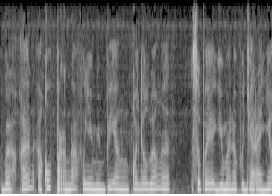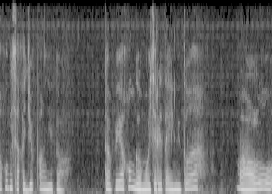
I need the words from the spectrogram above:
Bahkan aku pernah punya mimpi yang konyol banget, supaya gimana pun caranya aku bisa ke Jepang gitu. Tapi aku nggak mau ceritain itu ah, malu.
